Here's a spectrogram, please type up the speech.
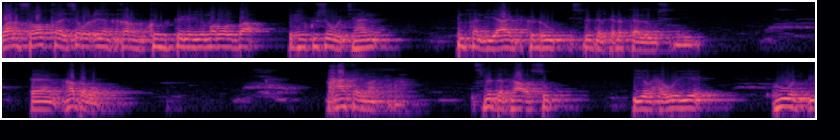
waana sababta isagoo ciidanka qaranku ka hortegayo mar walba wixii ku soo wajahan intan iyo aagga ka dhow isbeddelka dhabtaa loogu sameeyey. Haddaba maxaa ka imaan karaa? Isbedelkaa cusub iyo waxa weeye huwantii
